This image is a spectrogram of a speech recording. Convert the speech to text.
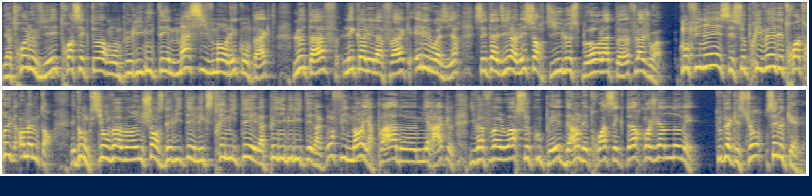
Il y a trois leviers, trois secteurs où on peut limiter massivement les contacts. Le taf, l'école et la fac, et les loisirs, c'est-à-dire les sorties, le sport, la teuf, la joie. Confiner, c'est se priver des trois trucs en même temps. Et donc, si on veut avoir une chance d'éviter l'extrémité et la pénibilité d'un confinement, il n'y a pas de miracle. Il va falloir se couper d'un des trois secteurs que je viens de nommer. Toute la question, c'est lequel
